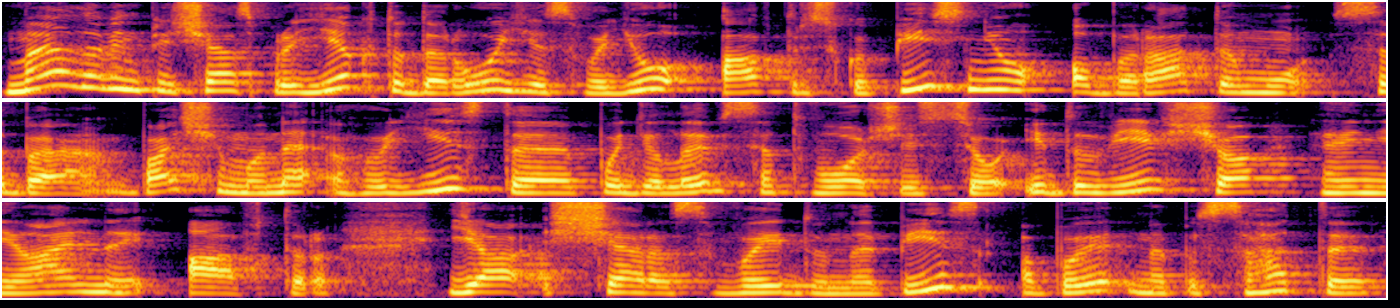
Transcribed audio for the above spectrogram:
Меловін під час проєкту дарує свою авторську пісню Обиратиму себе. Бачимо, не егоїст е, поділився творчістю і довів, що геніальний автор. Я ще раз вийду на біс, аби написати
